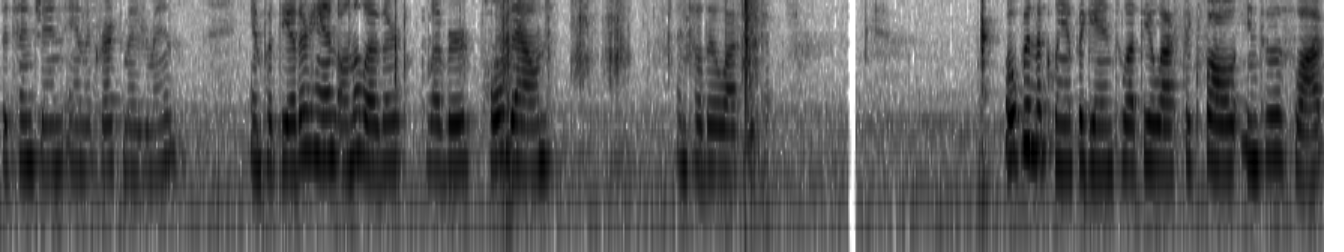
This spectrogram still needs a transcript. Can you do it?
the tension and the correct measurement and put the other hand on the leather lever, pull down until the elastic cuts. Open the clamp again to let the elastic fall into the slot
